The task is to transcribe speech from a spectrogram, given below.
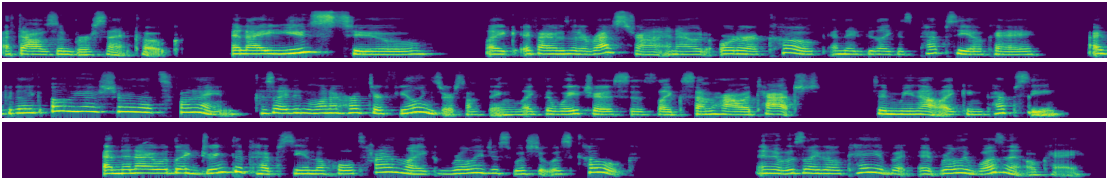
a thousand percent Coke. And I used to, like, if I was at a restaurant and I would order a Coke and they'd be like, Is Pepsi okay? I'd be like, Oh, yeah, sure, that's fine. Cause I didn't want to hurt their feelings or something. Like, the waitress is like somehow attached to me not liking Pepsi. And then I would like drink the Pepsi and the whole time, like, really just wish it was Coke. And it was like, okay, but it really wasn't okay.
